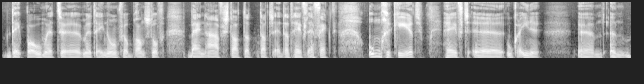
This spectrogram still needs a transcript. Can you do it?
depot met, met enorm veel brandstof bij een havenstad, dat, dat, dat heeft effect. Omgekeerd heeft Oekraïne. Um, een,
